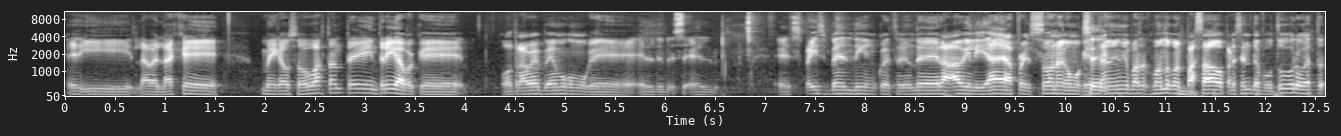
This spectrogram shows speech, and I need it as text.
eh, y la verdad es que me causó bastante intriga porque otra vez vemos como que el, el- el space bending en cuestión de la habilidad de las personas, como que Sí. están en el pas- jugando con el pasado, presente, futuro, esto.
